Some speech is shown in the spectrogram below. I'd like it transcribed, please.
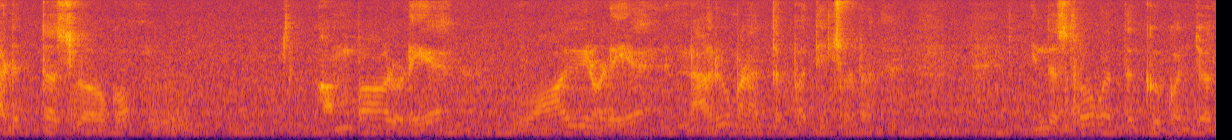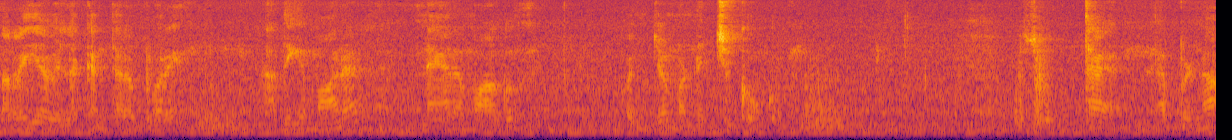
அடுத்த ஸ்லோகம் அம்பாளுடைய வாயினுடைய நறுமணத்தை பற்றி சொல்கிறது இந்த ஸ்லோகத்துக்கு கொஞ்சம் நிறைய விளக்கம் தர போகிறேன் அதிகமான நேரமாகும். கொஞ்சம் மன்னிச்சுக்கோங்க. சுத்த அப்படின்னா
